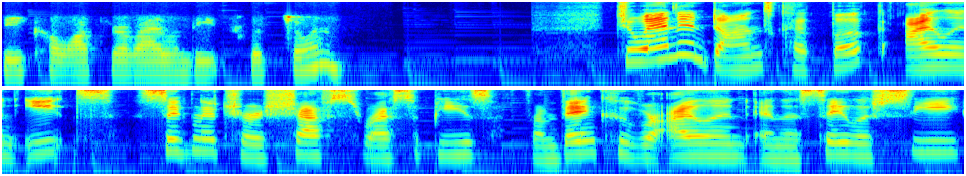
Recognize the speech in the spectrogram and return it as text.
the co author of Island Eats with Joanne. Joanne and Dawn's cookbook, Island Eats Signature Chef's Recipes from Vancouver Island and the Salish Sea,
